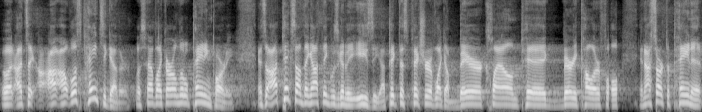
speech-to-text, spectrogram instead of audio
But I'd say, I, I, let's paint together. Let's have like our own little painting party. And so I picked something I think was going to be easy. I picked this picture of like a bear, clown, pig, very colorful, and I start to paint it.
